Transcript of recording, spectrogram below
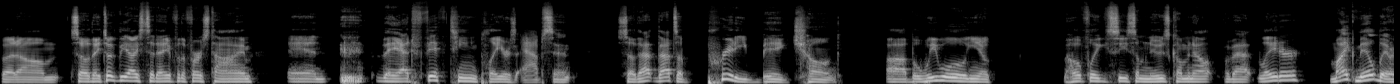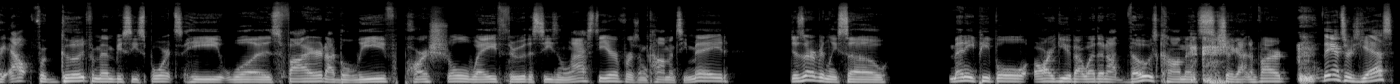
But um, so they took the ice today for the first time, and they had 15 players absent. So that that's a pretty big chunk. Uh, but we will, you know, hopefully see some news coming out for that later. Mike Milbury out for good from NBC Sports. He was fired, I believe, partial way through the season last year for some comments he made, deservingly so. Many people argue about whether or not those comments should have gotten him fired. the answer is yes,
